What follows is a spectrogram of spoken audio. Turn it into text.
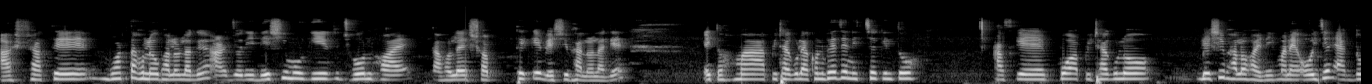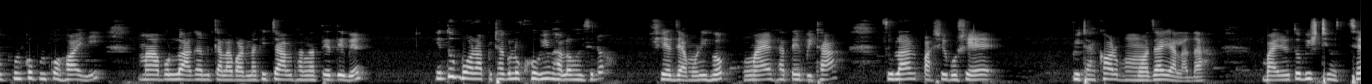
আর সাথে ভর্তা হলেও ভালো লাগে। আর যদি দেশি মুরগির ঝোল হয়, তাহলে সব থেকে বেশি ভালো লাগে। এই তো মা পিঠাগুলো এখন ভেজে নিচ্ছে, কিন্তু আজকে পোয়া পিঠাগুলো বেশি ভালো হয়নি। মানে ওই যে একদম ফুলকো ফুলকো হয়নি। মা বলল আগামীকাল আবার নাকি চাল ভাঙাতে দেবে। কিন্তু বড়া পিঠাগুলো খুবই ভালো হয়েছিল। সে যেমনই হোক, মায়ের হাতে পিঠা, চুলার পাশে বসে পিঠা খাওয়ার মজাই আলাদা। বাইরে তো বৃষ্টি হচ্ছে।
